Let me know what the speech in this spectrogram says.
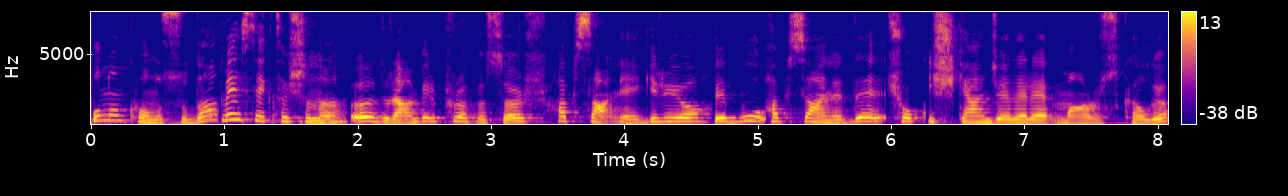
Bunun konusu da meslektaşını öldüren bir profesör hapishaneye giriyor ve bu hapishanede çok işkencelere maruz kalıyor.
